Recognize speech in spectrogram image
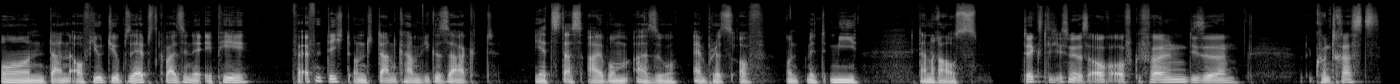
und dann auf YouTube selbst quasi eine EP veröffentlicht und dann kam, wie gesagt, jetzt das Album, also Empress of und mit Me dann raus. Textlich ist mir das auch aufgefallen, dieser Kontrast.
